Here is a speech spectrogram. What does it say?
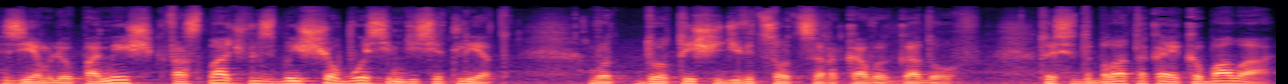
землю у помещиков, расплачивались бы еще 80 лет, вот до 1940-х годов. То есть это была такая кабала.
